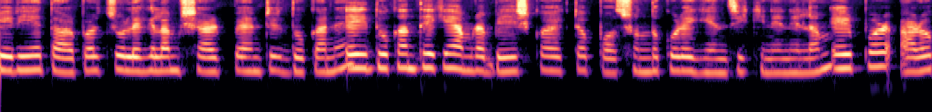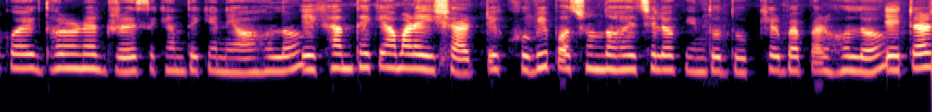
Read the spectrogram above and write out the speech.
বেরিয়ে তারপর চলে গেলাম শার্ট প্যান্টের দোকানে। এই দোকান থেকে আমরা বেশ কয়েকটা পছন্দ করে গেঞ্জি কিনে নিলাম। এরপর আরও কয়েক ধরনের ড্রেস এখান থেকে নেওয়া হলো। এখান থেকে আমার এই শার্টটি খুবই পছন্দ হয়েছিল, কিন্তু দুঃখের ব্যাপার হলো এটার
